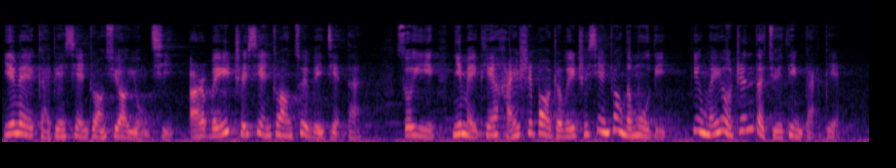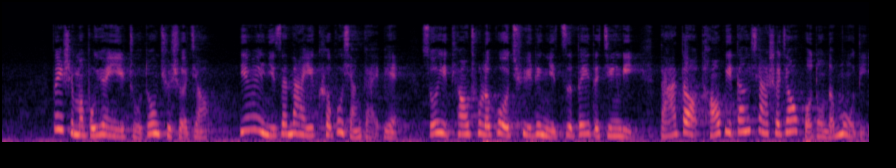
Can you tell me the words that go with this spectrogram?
因为改变现状需要勇气，而维持现状最为简单，所以你每天还是抱着维持现状的目的，并没有真的决定改变。为什么不愿意主动去社交？因为你在那一刻不想改变，所以挑出了过去令你自卑的经历，达到逃避当下社交活动的目的。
